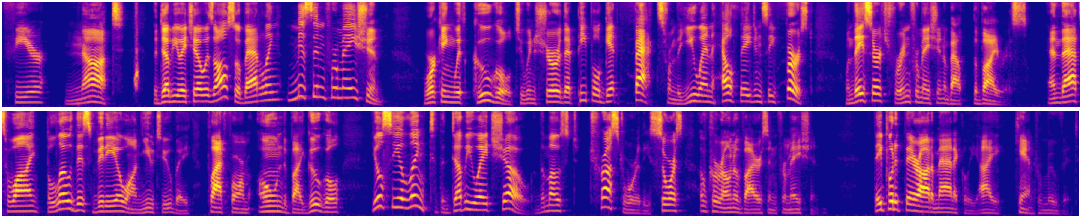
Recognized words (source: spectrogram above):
Fear not. The WHO is also battling misinformation, working with Google to ensure that people get facts from the UN Health Agency first when they search for information about the virus. And that's why below this video on YouTube, a platform owned by Google, you'll see a link to the WHO, the most trustworthy source of coronavirus information. They put it there automatically. I can't remove it.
